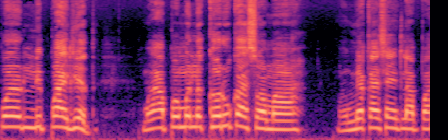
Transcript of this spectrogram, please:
पडली पाहिजेत. मग आपण म्हणलं करू काय सोमा? मग मी काय सांगितलं आपा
